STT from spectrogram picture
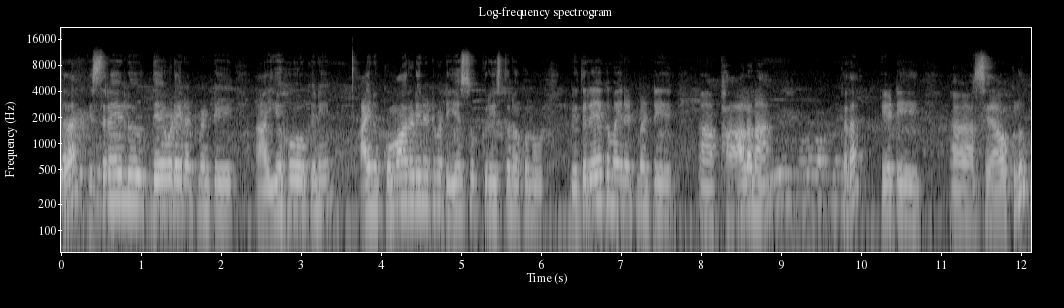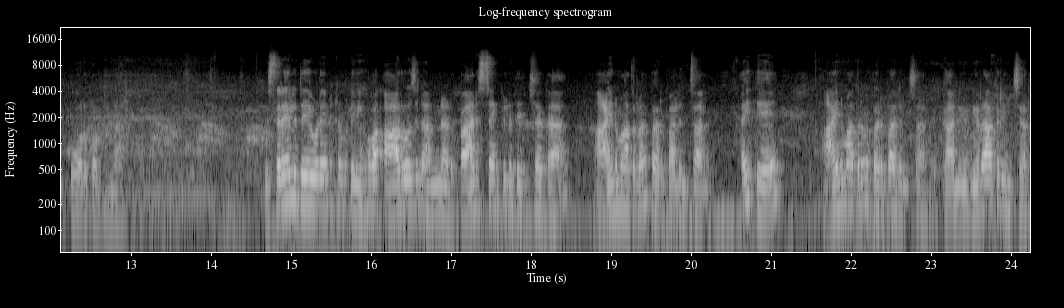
కదా? ఇస్రాయేలు దేవుడైనటువంటి ఆ యహోకిని ఆయన కుమారుడైనటువంటి యేసుక్రీస్తునకును వ్యతిరేకమైనటువంటి పాలన కదా? నేటి సేవకులు కోరుకుంటున్నారు. ఇస్రాయేల్ దేవుడైనటువంటి యహోవ ఆ రోజున అన్నాడు బానిస సంఖ్యలు తెచ్చాక ఆయన మాత్రమే పరిపాలించాలి. అయితే ఆయన మాత్రమే పరిపాలించాలి. కానీ నిరాకరించారు.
